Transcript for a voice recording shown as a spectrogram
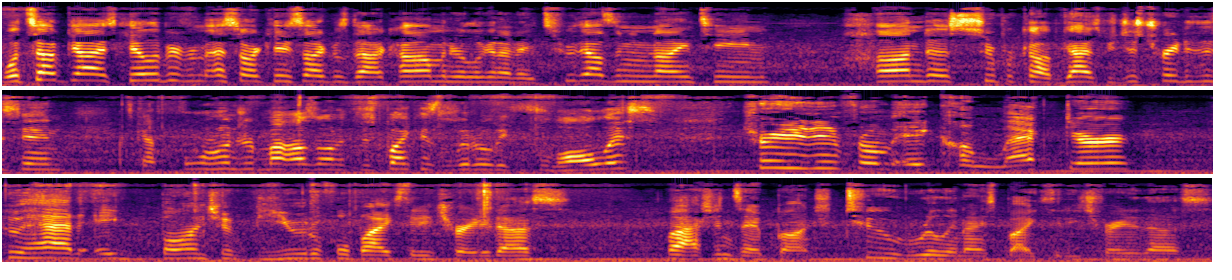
What's up guys, Caleb here from SRKCycles.com and you're looking at a 2019 Honda Super Cub. Guys, we just traded this in. It's got 400 miles on it. This bike is literally flawless. Traded in from a collector who had a bunch of beautiful bikes that he traded us. Well, I shouldn't say a bunch, two really nice bikes that he traded us.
